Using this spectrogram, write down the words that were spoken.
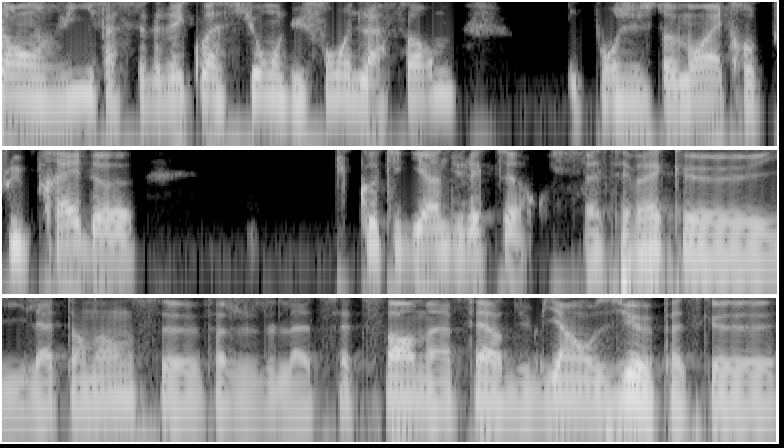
envie, enfin cette adéquation du fond et de la forme pour justement être plus près de quotidien du lecteur. Bah, c'est vrai qu'il a tendance, enfin, cette forme à faire du bien aux yeux parce que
